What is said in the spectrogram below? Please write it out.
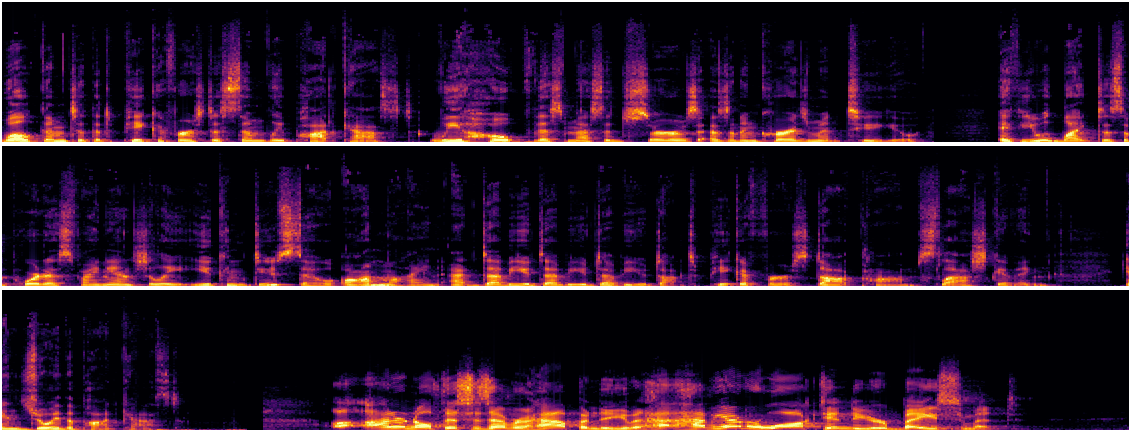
Welcome to the Topeka First Assembly podcast. We hope this message serves as an encouragement to you. If you would like to support us financially, you can do so online at www.topekafirst.com slash giving. Enjoy the podcast. I don't know if this has ever happened to you, but have you ever walked into your basement?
